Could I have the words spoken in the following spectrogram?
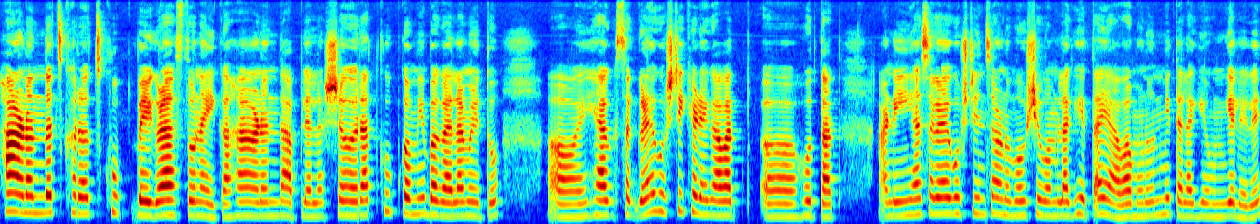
हा आनंदच खरंच खूप वेगळा असतो नाही का? हा आनंद आपल्याला शहरात खूप कमी बघायला मिळतो. ह्या सगळ्या गोष्टी खेडेगावात होतात. आणि ह्या सगळ्या गोष्टींचा अनुभव शिवमला घेता यावा म्हणून मी त्याला घेऊन गेलेले.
